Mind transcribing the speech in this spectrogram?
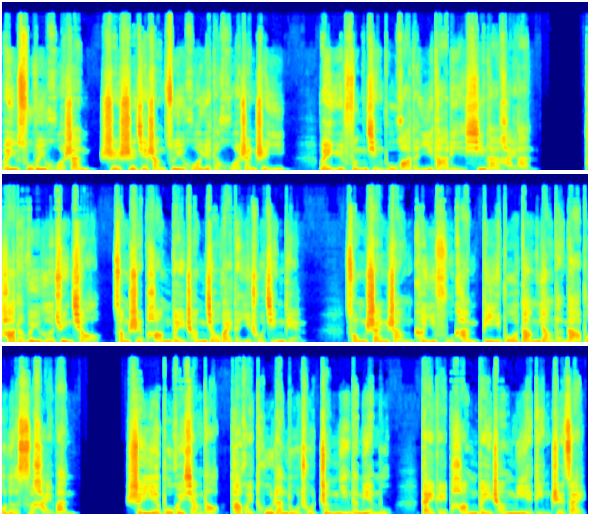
维苏威火山是世界上最活跃的火山之一，位于风景如画的意大利西南海岸。它的巍峨峻峭曾是庞贝城郊外的一处景点，从山上可以俯瞰碧波荡漾的那不勒斯海湾。谁也不会想到，它会突然露出狰狞的面目，带给庞贝城灭顶之灾。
